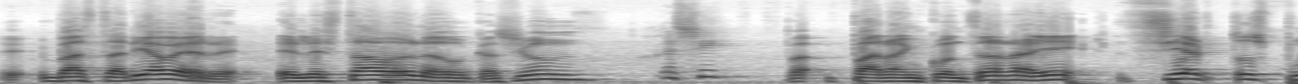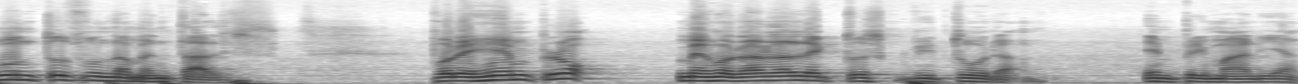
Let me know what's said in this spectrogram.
Eh, bastaría ver el estado de la educación sí. para encontrar ahí ciertos puntos fundamentales. Por ejemplo, mejorar la lectoescritura en primaria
